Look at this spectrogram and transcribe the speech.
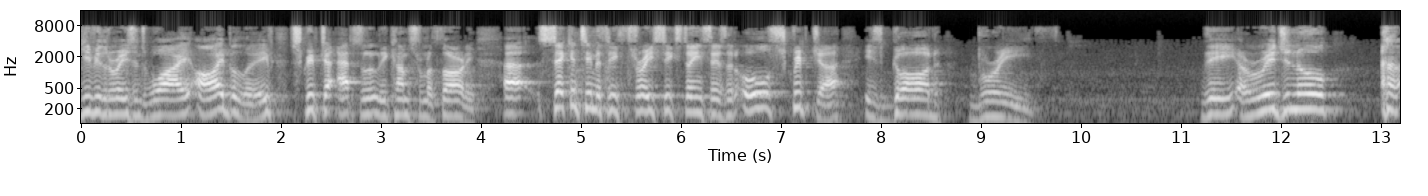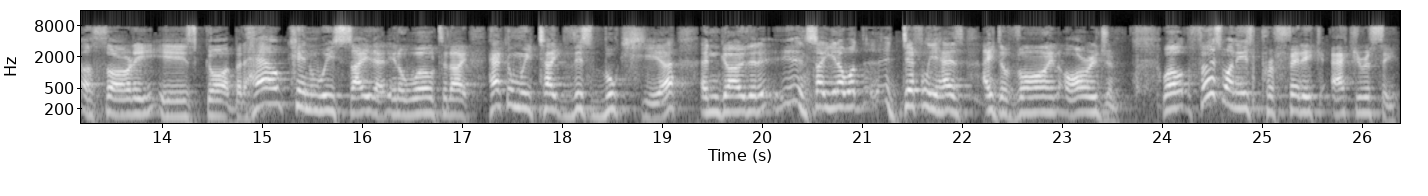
give you the reasons why I believe Scripture absolutely comes from authority. Uh, 2 Timothy 3.16 says that all Scripture is God-breathed. The original authority is God. But how can we say that in a world today? How can we take this book here and go that it, and say, you know what, it definitely has a divine origin? Well, the first one is prophetic accuracy. You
